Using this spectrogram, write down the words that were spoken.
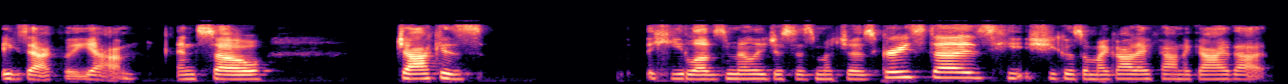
exactly yeah and so Jack is he loves Millie just as much as Grace does he she goes oh my god I found a guy that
